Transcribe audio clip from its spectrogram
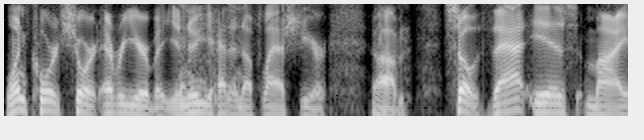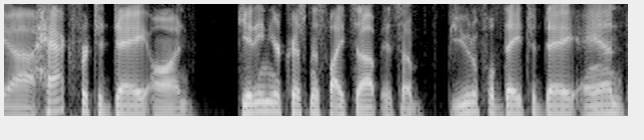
one cord short every year, but you knew you had enough last year. Um, so that is my uh, hack for today on getting your Christmas lights up. It's a beautiful day today and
